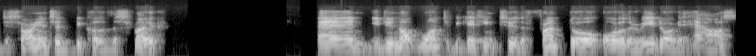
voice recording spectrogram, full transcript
disoriented because of the smoke. And you do not want to be getting to the front door or the rear door of your house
